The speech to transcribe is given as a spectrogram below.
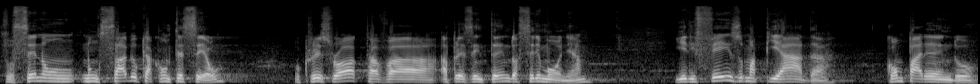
Se você não, não sabe o que aconteceu, o Chris Rock estava apresentando a cerimônia e ele fez uma piada comparando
